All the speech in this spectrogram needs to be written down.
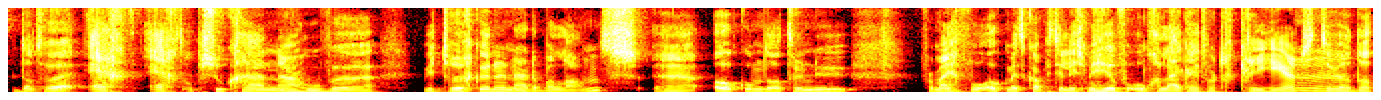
dat we echt, echt op zoek gaan naar hoe we weer terug kunnen naar de balans. Eh, ook omdat er nu, voor mijn gevoel, ook met kapitalisme heel veel ongelijkheid wordt gecreëerd. Mm. Terwijl dat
